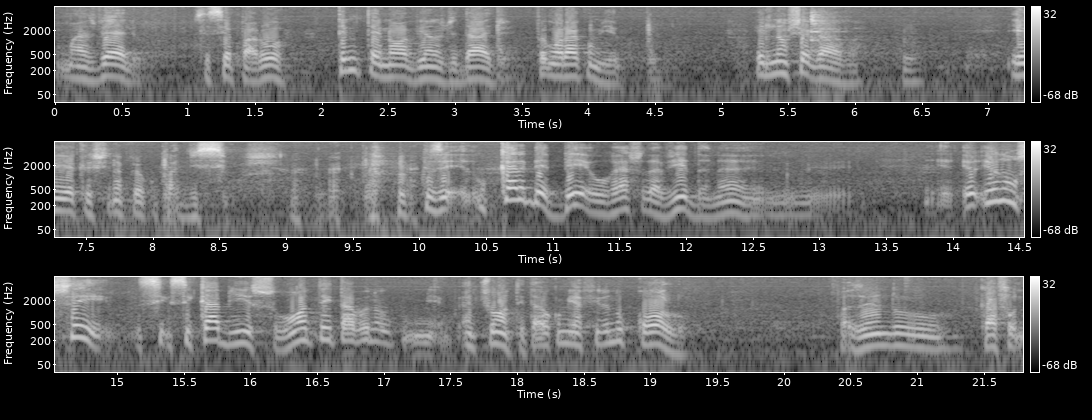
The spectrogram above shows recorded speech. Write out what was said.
mais velho, se separou, 39 anos de idade, foi morar comigo. Ele não chegava. Eu e a Cristina preocupadíssimos. Quer dizer, o cara é bebê o resto da vida, né? Eu, eu não sei se, se cabe isso. Ontem estava, anteontem, estava com minha filha no colo, fazendo cafuné.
